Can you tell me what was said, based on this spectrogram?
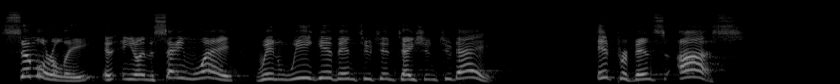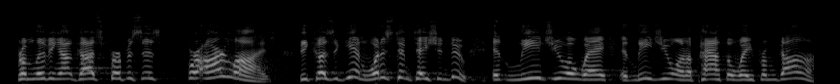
similarly, you know, in the same way, when we give in to temptation today, it prevents us from living out God's purposes for our lives. Because again, what does temptation do? It leads you away, it leads you on a path away from God.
